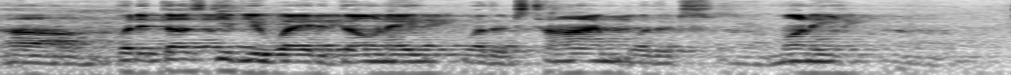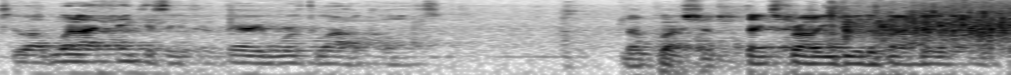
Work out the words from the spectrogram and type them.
Um, but it does give you a way to donate, whether it's time, whether it's uh, money, uh, to what I think is a, very worthwhile cause. No question. Thanks for all you do the foundation.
